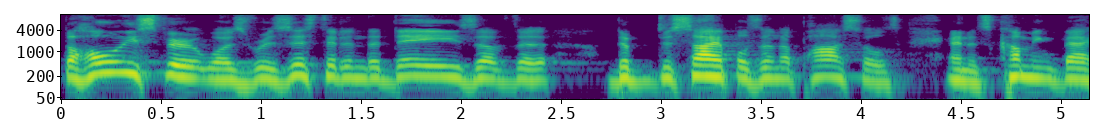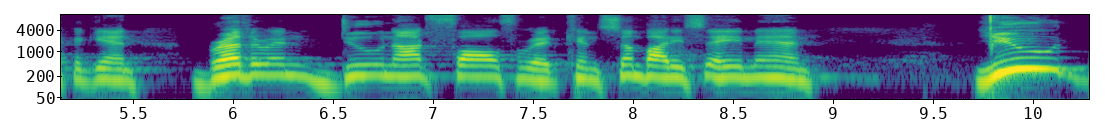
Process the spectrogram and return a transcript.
The Holy Spirit was resisted in the days of the, the disciples and apostles, and it's coming back again. Brethren, do not fall for it. Can somebody say amen? You,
